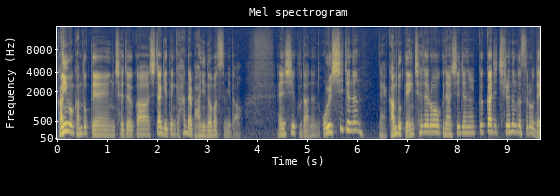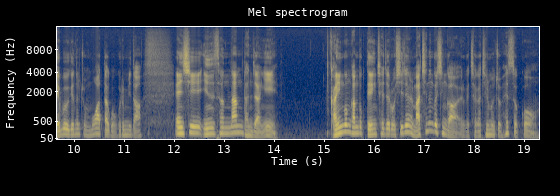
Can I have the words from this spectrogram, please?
강인권 감독 대행 체제가 시작이 된 게 한 달 반이 넘었습니다. NC 구단은 올 시즌은 네, 감독 대행 체제로 그냥 시즌을 끝까지 치르는 것으로 내부 의견을 좀 모았다고 그럽니다. NC 인선남 단장이 강인권 감독 대행 체제로 시즌을 마치는 것인가 이렇게 제가 질문 좀 했었고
